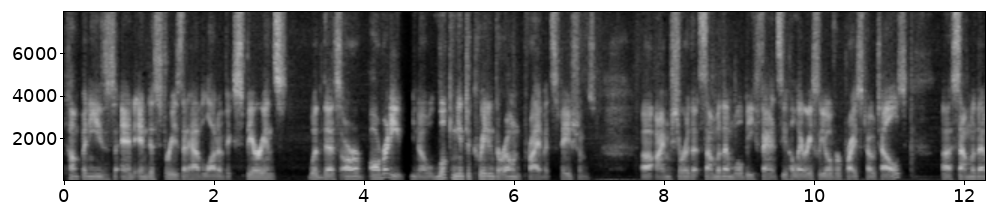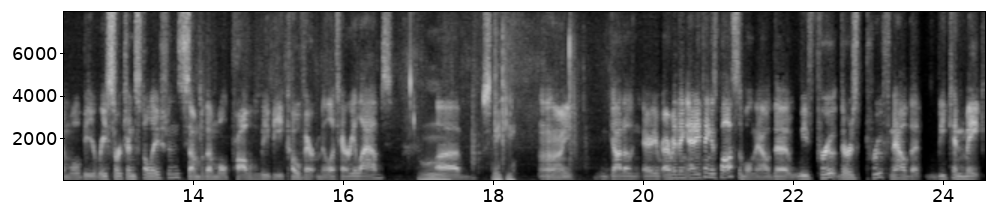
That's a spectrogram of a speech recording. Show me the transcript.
companies, and industries that have a lot of experience with this are already, you know, looking into creating their own private stations. Uh, I'm sure that some of them will be fancy, hilariously overpriced hotels. Uh, some of them will be research installations. Some of them will probably be covert military labs. Ooh, Uh, sneaky. uh, gotta everything anything is possible now the we've proved there's proof now that we can make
